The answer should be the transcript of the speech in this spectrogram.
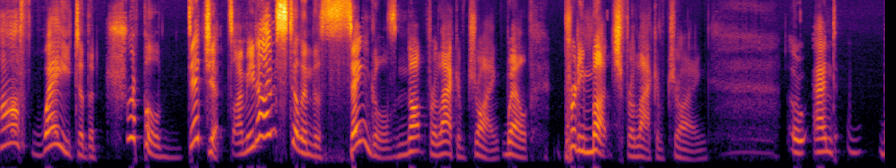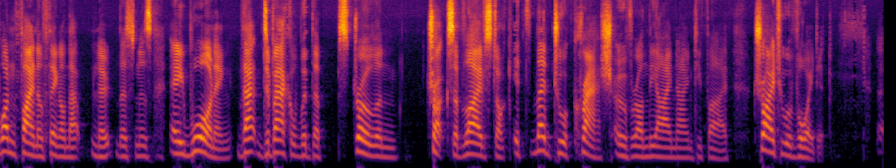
Halfway to the triple digits. I mean, I'm still in the singles, not for lack of trying. Well, pretty much for lack of trying. Oh, and one final thing on that note, listeners a warning that debacle with the stolen trucks of livestock, it's led to a crash over on the I 95. Try to avoid it. Uh,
